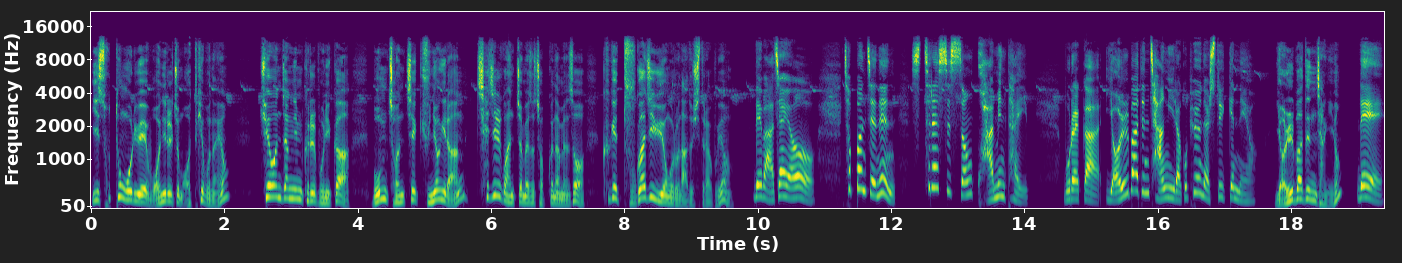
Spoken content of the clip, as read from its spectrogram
이 소통 오류의 원인을 좀 어떻게 보나요? 최 원장님 글을 보니까 몸 전체 균형이랑 체질 관점에서 접근하면서 크게 두 가지 유형으로 나누시더라고요. 네, 맞아요. 첫 번째는 스트레스성 과민 타입. 뭐랄까, 열받은 장이라고 표현할 수도 있겠네요. 열받은 장이요? 네.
